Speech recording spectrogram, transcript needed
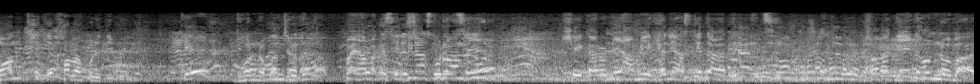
মন থেকে ক্ষমা করে দিবেন। কে? ধন্যবাদ জানাই। ভাই আমাকে সেই কারণে আমি এখানে আজকে দাঁড়াতে পেরেছি। সবাইকেই ধন্যবাদ।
